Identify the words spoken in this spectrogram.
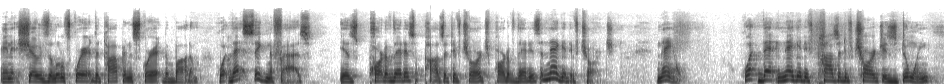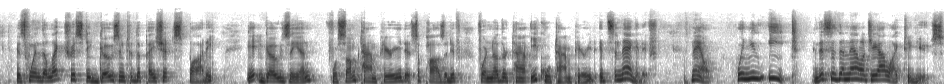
And it shows a little square at the top and a square at the bottom. What that signifies is part of that is a positive charge, part of that is a negative charge. Now, what that negative positive charge is doing is when the electricity goes into the patient's body, it goes in for some time period, it's a positive. For another time, equal time period, it's a negative. Now, when you eat, and this is the analogy I like to use,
